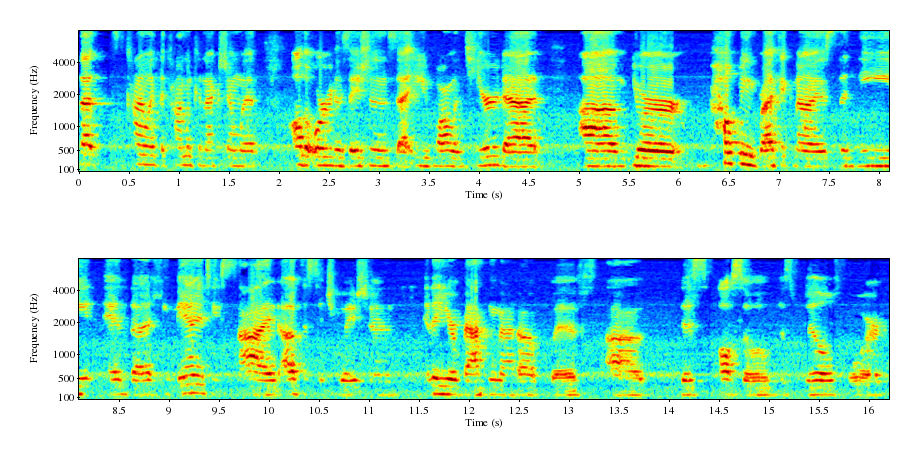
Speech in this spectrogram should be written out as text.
that's kind of like the common connection with all the organizations that you volunteered at. Um, you're helping recognize the need and the humanity side of the situation, and then you're backing that up with uh, this also this will for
